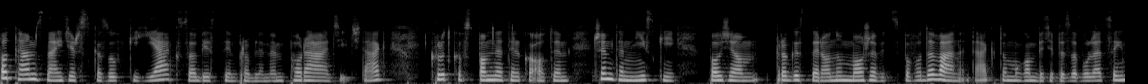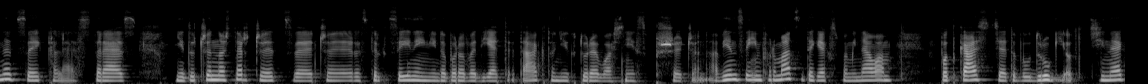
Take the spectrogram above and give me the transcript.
bo tam znajdziesz wskazówki, jak sobie z tym problemem poradzić, tak? Krótko wspomnę tylko o tym, czym ten niski poziom progesteronu może być spowodowany, tak? To mogą być bezowulacyjne cykle, stres, niedoczynność tarczycy czy restrykcyjne i niedoborowe diety, tak? To niektóre właśnie z przyczyn. A więcej informacji, tak jak wspominałam w podcaście, to był drugi odcinek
